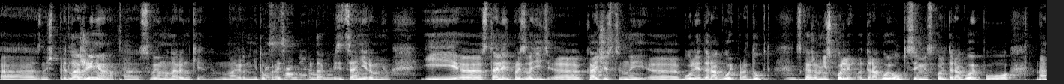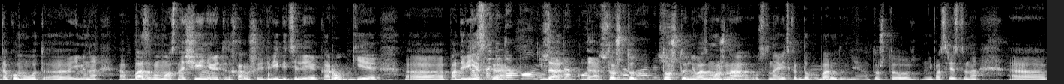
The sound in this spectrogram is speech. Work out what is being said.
значит, предложению э, своему на рынке, наверное, не только Позиционированию. да, к позиционированию, и э, стали производить э, качественный, э, более дорогой продукт, скажем, не сколь дорогой опциями, сколь дорогой по а, такому вот э, именно базовому оснащению. Это хорошие двигатели, коробки, э, подвеска. не дополнишь, да, не докупишь, да, то, что, добавишь. то, что невозможно установить как доп. оборудование, а то, что непосредственно э,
